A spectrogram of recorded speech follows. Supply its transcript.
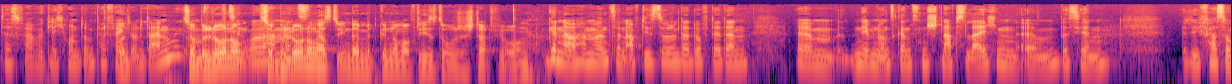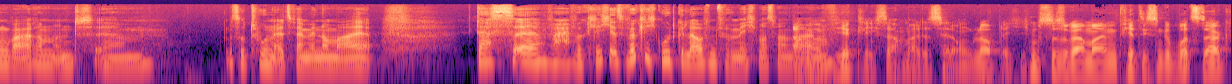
das war wirklich rundum perfekt. Und Und, dann Zur um 15 Belohnung, zur Belohnung hast du ihn dann mitgenommen auf die historische Stadtführung. Genau, haben wir uns dann auf die Story, da durfte er dann ähm, neben uns ganzen Schnapsleichen ähm, ein bisschen die Fassung wahren und ähm, so tun, als wären wir normal. Das äh, war wirklich, ist wirklich gut gelaufen für mich, muss man sagen. Aber wirklich, sag mal, das ist ja unglaublich. Ich musste sogar an meinem 40. Geburtstag,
